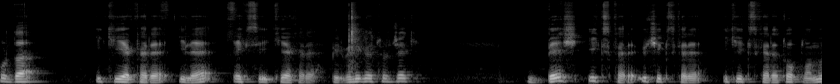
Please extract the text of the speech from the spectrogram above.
Burada 2y kare ile eksi 2y kare birbirini götürecek. 5x kare, 3x kare, 2x kare toplamı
